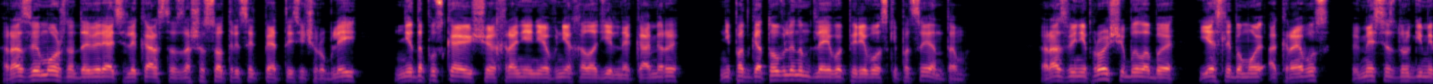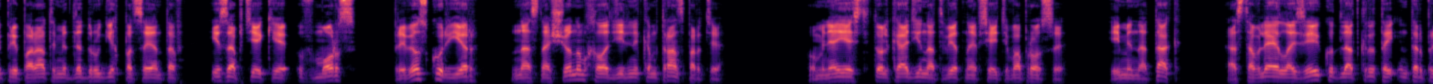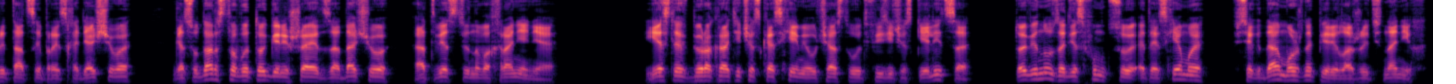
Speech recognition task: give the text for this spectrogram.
Разве можно доверять лекарству за 635 тысяч рублей, не допускающее хранения вне холодильной камеры, неподготовленным для его перевозки пациентам? Разве не проще было бы, если бы мой Акревус вместе с другими препаратами для других пациентов из аптеки в Морс привез курьер на оснащенном холодильником транспорте? У меня есть только один ответ на все эти вопросы. Именно так, оставляя лазейку для открытой интерпретации происходящего, государство в итоге решает задачу ответственного хранения. Если в бюрократической схеме участвуют физические лица, то вину за дисфункцию этой схемы всегда можно переложить на них.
